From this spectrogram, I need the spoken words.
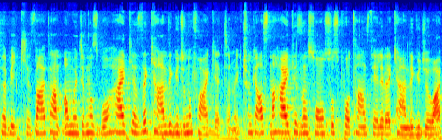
tabii ki. Zaten amacımız bu. Herkese kendi gücünü fark ettirmek. Çünkü aslında herkesin sonsuz potansiyeli ve kendi gücü var.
